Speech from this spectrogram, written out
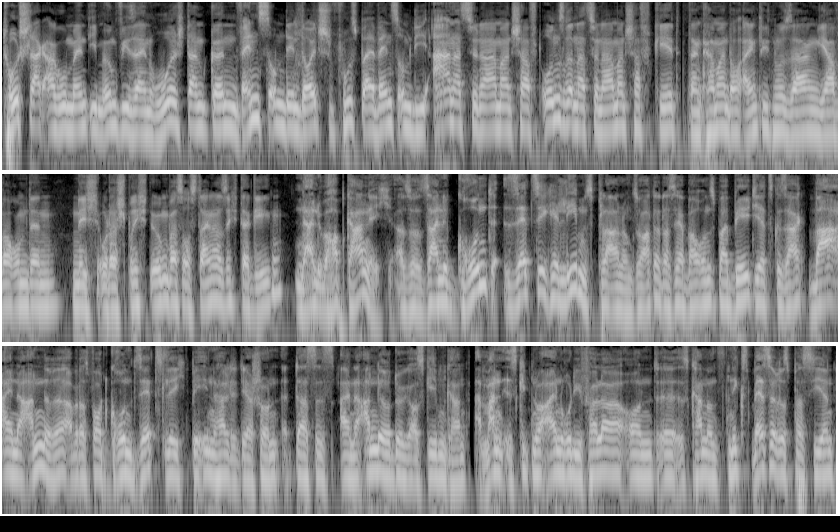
Totschlagargument, ihm irgendwie seinen Ruhestand gönnen, wenn es um den deutschen Fußball, wenn es um die A-Nationalmannschaft, unsere Nationalmannschaft geht, dann kann man doch eigentlich nur sagen, ja, warum denn nicht? Oder spricht irgendwas aus deiner Sicht dagegen? Nein, überhaupt gar nicht. Also seine grundsätzliche Lebensplanung so hat er das ja bei uns bei Bild jetzt gesagt, war eine andere, aber das Wort grundsätzlich beinhaltet ja schon, dass es eine andere durchaus geben kann. Ah, Mann, es gibt nur einen Rudi Völler und äh, es kann uns nichts Besseres passieren,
